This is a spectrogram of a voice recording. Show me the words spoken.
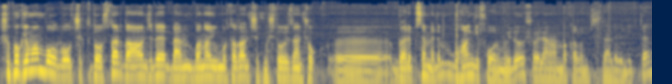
Şu Pokemon bol bol çıktı dostlar. Daha önce de ben bana yumurtadan çıkmıştı. O yüzden çok e, garipsemedim. Bu hangi formuydu? Şöyle hemen bakalım sizlerle birlikte.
